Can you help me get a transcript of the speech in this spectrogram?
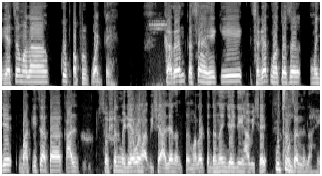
याचं मला खूप अप्रूप वाटतंय. कारण कसं आहे की सगळ्यात महत्वाचं म्हणजे बाकीचं आता काल सोशल मीडियावर हा विषय आल्यानंतर मला वाटतं धनंजयनी हा विषय उचल उचललेला आहे.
